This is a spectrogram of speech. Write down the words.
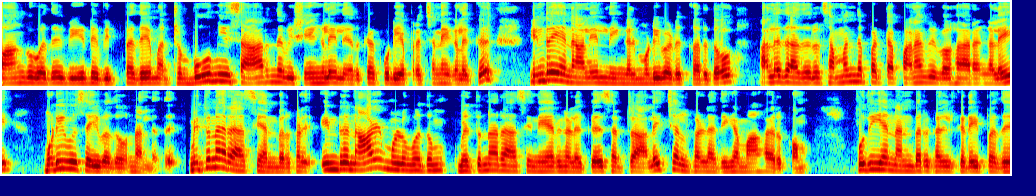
வாங்குவது வீடு விற்பது மற்றும் பூமி சார்ந்த விஷயங்களில் இருக்கக்கூடிய பிரச்சனைகளுக்கு இன்றைய நாளில் நீங்கள் முடிவெடுக்கிறதோ அல்லது அதில் சம்பந்தப்பட்ட பண விவகாரங்களை முடிவு செய்வதோ நல்லது. மிதுன ராசி அன்பர்கள் இன்று நாள் முழுவதும் மிதுன ராசி நேயர்களுக்கு சற்று அலைச்சல்கள் அதிகமாக இருக்கும். புதிய நண்பர்கள் கிடைப்பது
